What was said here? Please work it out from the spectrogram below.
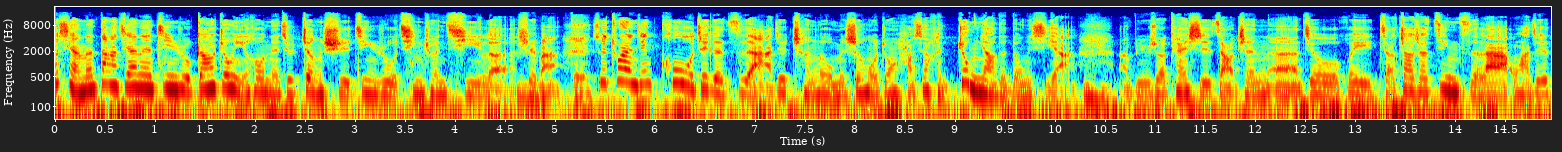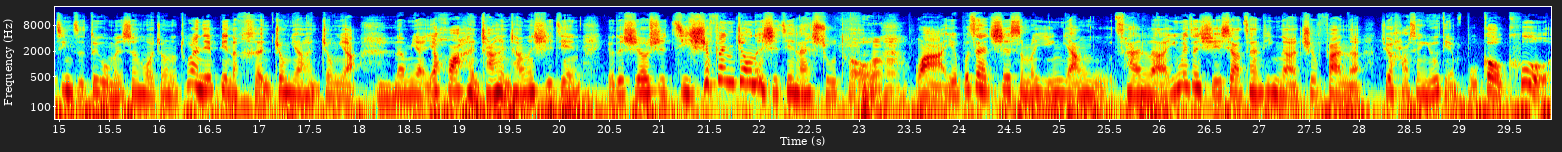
我想呢，大家呢进入高中以后呢，就正式进入青春期了，嗯、是吧？对。所以突然间“酷”这个字啊，就成了我们生活中好像很重要的东西啊。嗯、啊，比如说开始早晨呃就会照照照镜子啦，哇，这个镜子对我们生活中呢突然间变得很重要很重要。嗯、那么要要花很长很长的时间，有的时候是几十分钟的时间来梳头，哇，也不再吃什么营养午餐了，因为在学校餐厅呢吃饭呢就好像有点不够酷。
